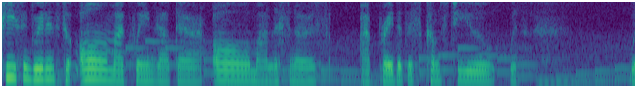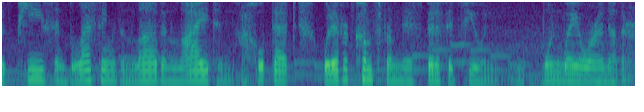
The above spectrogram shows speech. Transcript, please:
Peace and greetings to all my queens out there, all my listeners. I pray that this comes to you with with peace and blessings and love and light and I hope that whatever comes from this benefits you in one way or another.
